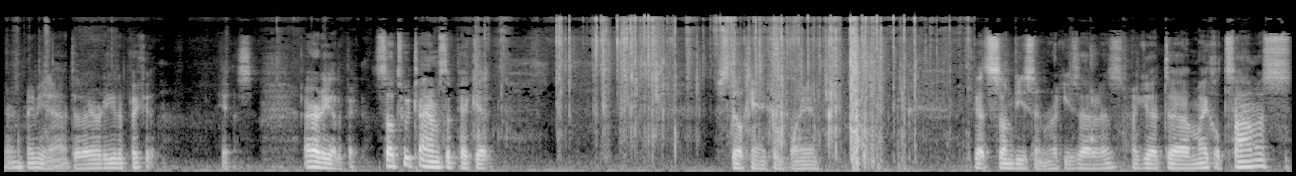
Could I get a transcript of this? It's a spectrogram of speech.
Or maybe not. Did I already get a picket? Yes. I already got a picket. So two times the picket. Still can't complain. Got some decent rookies out of this. I got uh, Michael Thomas.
